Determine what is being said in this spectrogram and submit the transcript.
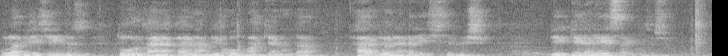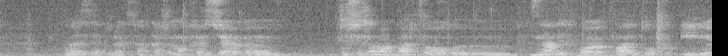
bulabileceğimiz doğru kaynaklardan biri olmak yanında her dönem yetiştirmiş bir geleneğe sahiptir. Poezja turecka w każdym okresie e, posiadała bardzo e, znanych po, poetów i e,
